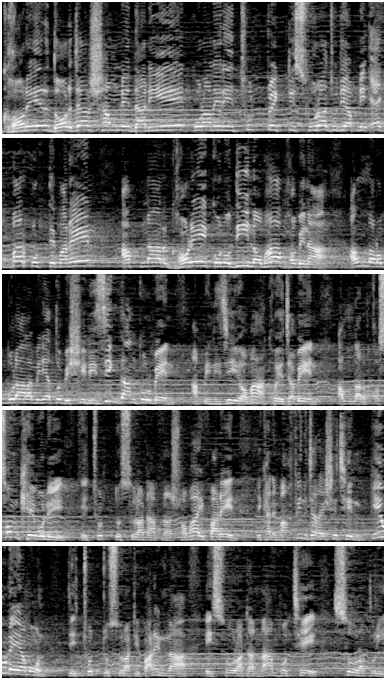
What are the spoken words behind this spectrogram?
ঘরের দরজার সামনে দাঁড়িয়ে কোরআনের এই ছোট্ট একটি সুরা যদি আপনি একবার পড়তে পারেন, আপনার ঘরে কোনো দিন অভাব হবে না। আল্লাহ রব্বুল আলমিন এত বেশি রিজিক দান করবেন, আপনি নিজেই অবাক হয়ে যাবেন। আল্লাহর কসম খেয়ে বলি, এই ছোট্ট সুরাটা আপনারা সবাই পারেন। এখানে মাহফিল যারা এসেছেন, কেউ নেই এমন। যে ছোট্ট সোরাটি পারেন না। এই সোরাটার নাম হচ্ছে সূরাতুল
